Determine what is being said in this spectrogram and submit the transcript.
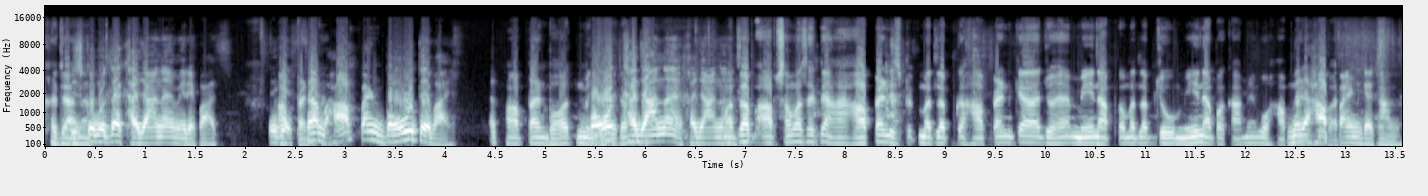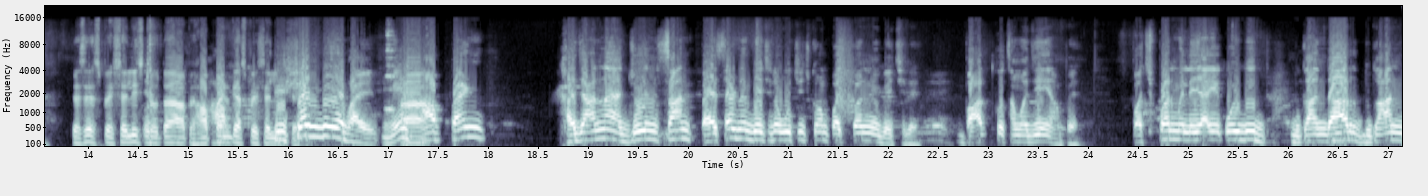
खजाना। जिसको बोलता है खजाना है मेरे पास। हाफ़ पैंट सब हाफ़ पैंट बहुत है भाई। हाफ़ पैंट बहुत मिल बहुत जाएगा। खजाना है खजाना मतलब आप समझ सकते हैं हाफ़ पैंट मतलब हाफ़ पैंट का जो है मेन आपका मतलब जो मेन आपका काम है वो हाफ़ मेरा पैंट हाफ़ पैंट का काम है। जैसे स्पेशलिस्ट होता है आप हाफ़ पैंट का स्पेशलिस्ट है। शर्ट भी है भाई। मेन हाँ। हाफ़ पैंट खजाना जो इंसान पैंसठ में बेच रहे वो चीज़ को हम पचपन में बेच रहे बात को समझिए यहाँ पे। पचपन में ले जाके कोई भी दुकानदार दुकान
